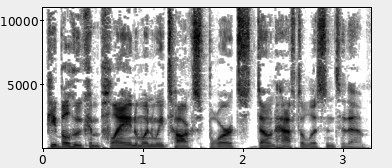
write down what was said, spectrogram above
people who complain when we talk sports don't have to listen to them.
